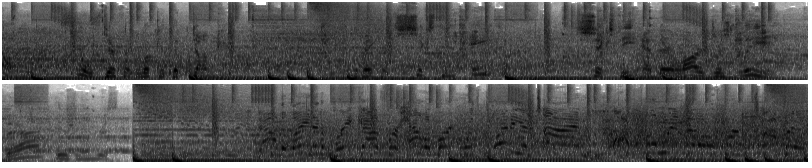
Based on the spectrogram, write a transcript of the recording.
oh, a little different look at the dunk to make it 68 60 and their largest lead. That is risky. Down the lane and a breakout for Halliburton with plenty of time. Off the window for Toppin.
